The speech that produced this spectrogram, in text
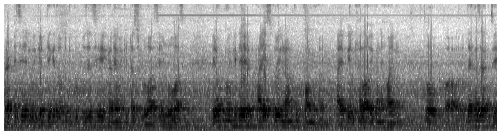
প্র্যাকটিসের উইকেট দেখে যতটুকু বুঝেছি, এখানে উইকেটটা স্লো আছে লো আছে। এরকম উইকেটে হাই স্কোরিং রান খুব কমই হয়। আইপিএল খেলাও এখানে হয়নি। তো দেখা যাক যে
